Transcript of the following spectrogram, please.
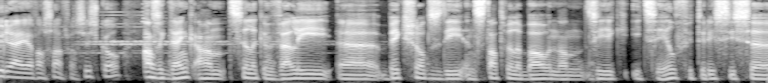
uur rijden van San Francisco. Als ik denk aan Silicon Valley, eh, big shots die een stad willen bouwen, dan zie ik iets heel futuristisch eh,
